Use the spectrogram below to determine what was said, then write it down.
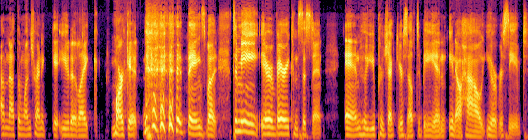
I'm not the one trying to get you to like market things. But to me, you're very consistent in who you project yourself to be, and you know how you're received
